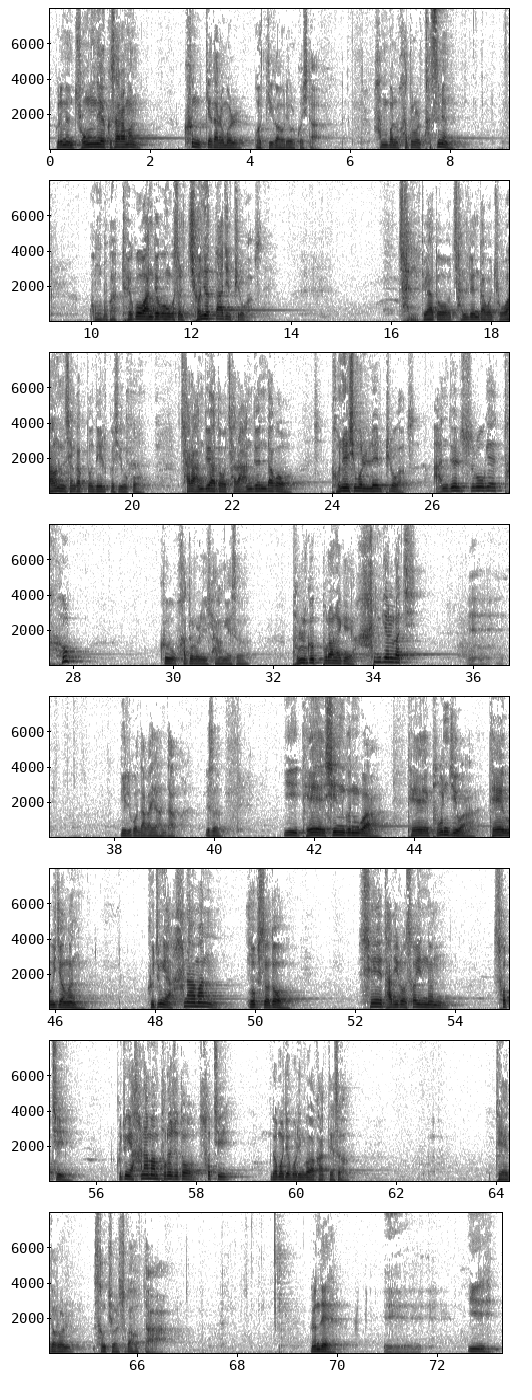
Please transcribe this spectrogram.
그러면 종래 그 사람은 큰 깨달음을 얻기가 어려울 것이다. 한번 화두를 탔으면 공부가 되고 안 되고 온 것을 전혀 따질 필요가 없어요. 잘 돼도 잘 된다고 좋아하는 생각도 낼 것이 없고 잘 안 돼도 잘 안 된다고 번외심을 낼 필요가 없어요. 안 될수록에 더욱 그 화두를 향해서 불급불안하게 한결같이 밀고 나가야 한다. 그래서 이 대신근과 대분지와 대의정은 그 중에 하나만 없어도 세 다리로 서 있는 소치, 그 중에 하나만 부러져도 소치 넘어져 버린 것과 같아서 대도를 성취할 수가 없다. 그런데 이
